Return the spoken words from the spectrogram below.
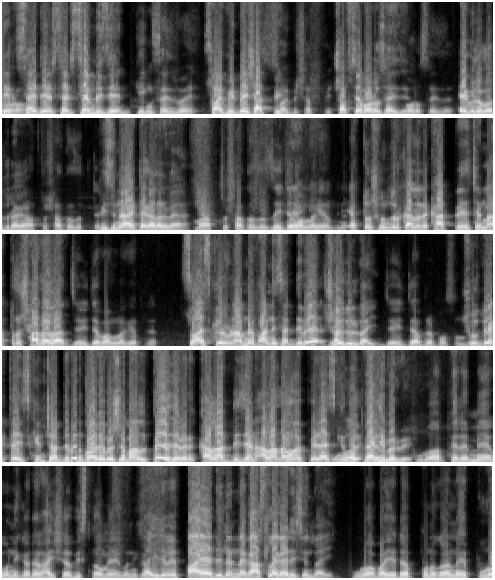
Leg side head side same design king size ভাই। ছয় ফিট বাই সাত ফিট ছয় পিস সাত ফিট সবচেয়ে বড় সাইজের বড় সাইজের এগুলো কত টাকা? মাত্র সাত হাজার টাকা। পিছনে আরেকটা কালার ভাই মাত্র সাত হাজার যেইটা ভালো লাগে আপনার। এত সুন্দর কালারে খাট পেয়েছেন মাত্র সাত হাজার। যেইটা ভালো লাগে আপনার। চয়েস করবেন আপনি ফার্নিচার দিবে শহীদুল ভাই। যেইটা আপনার পছন্দ। শুধু একটা স্ক্রিনশট দিবেন ঘরে বসে মাল পেয়ে যাবেন। কালার ডিজাইন আলাদা হবে প্রাইস কিন্তু একই পড়বে। পুরো ফেরে মেহগনি কাঠের হাইসা বিছনা মেহগনি কাঠ। ভাই যাবে পায়া দিলেন না গাছ লাগাই দিয়েছেন ভাই। পুরো ভাই এটা মনে করেন এই পুরো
